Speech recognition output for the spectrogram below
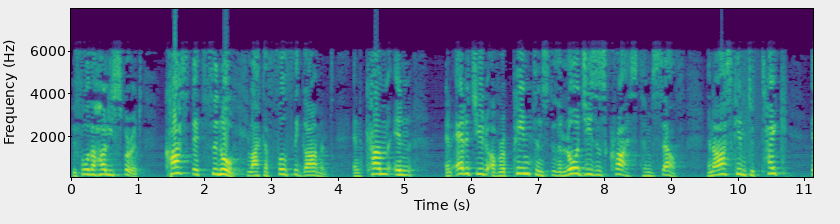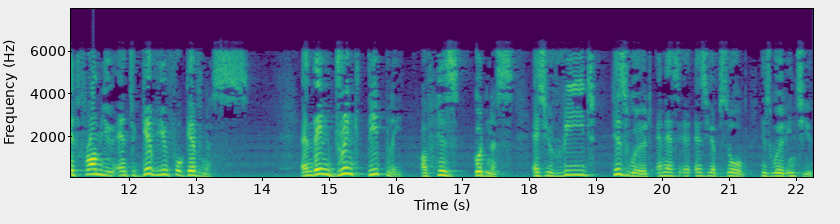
before the Holy Spirit. Cast that sin off like a filthy garment and come in an attitude of repentance to the Lord Jesus Christ Himself and ask Him to take it from you and to give you forgiveness. And then drink deeply of His goodness as you read His Word and as, as you absorb His Word into you.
